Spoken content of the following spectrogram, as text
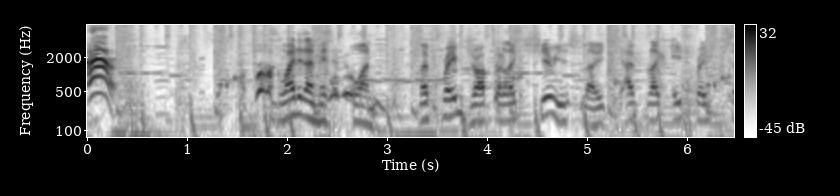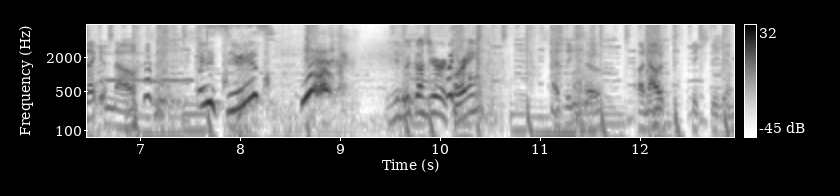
Ow! fuck, why did I miss everyone? My frame drops are like serious. Like, I'm like 8 frames per second now. Are you serious? yeah! Is it because you're recording? I think so. Oh, now it's 60 again.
